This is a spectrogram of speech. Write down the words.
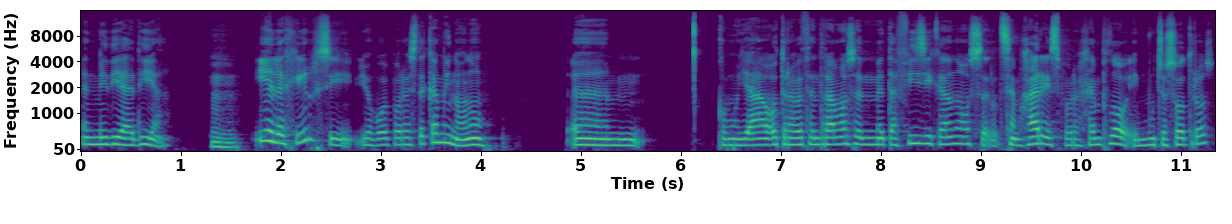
en mi día a día y elegir si yo voy por este camino o no. Em, como ya otra vez entramos en metafísica, ¿no? Sam Harris, por ejemplo, y muchos otros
